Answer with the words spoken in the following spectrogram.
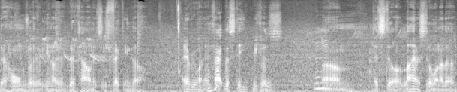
their homes or their you know their, their town. It's affecting the everyone. In fact, the state because um, it's still Lahaina is still one of the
